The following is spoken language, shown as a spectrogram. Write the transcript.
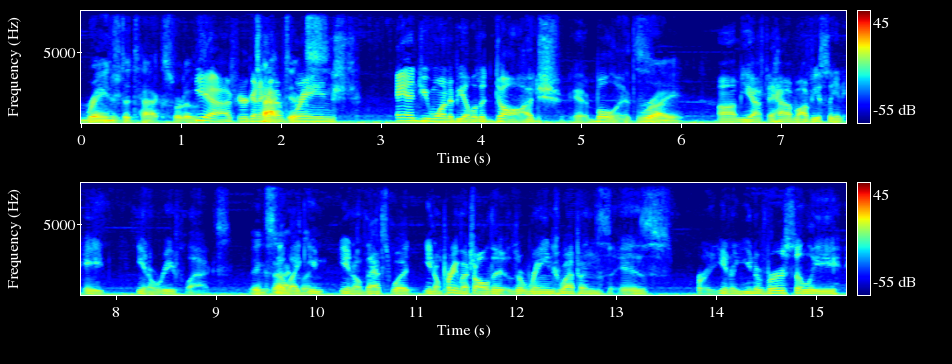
ranged attack sort of. yeah if you're going to have ranged and you want to be able to dodge uh, bullets, Right. um, you have to have obviously an eight you know reflex. Exactly. So like you you know that's what you know pretty much all the the range weapons is you know universally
